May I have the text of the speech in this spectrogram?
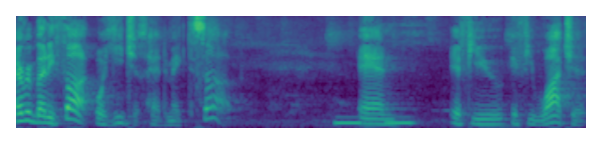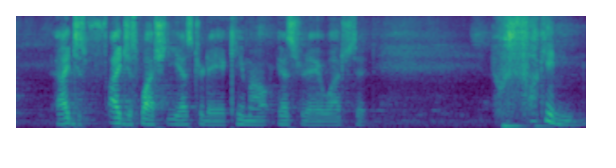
everybody thought, well, he just had to make this up. And if you if you watch it, I just I just watched it yesterday. It came out yesterday. I watched it. It was fucking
